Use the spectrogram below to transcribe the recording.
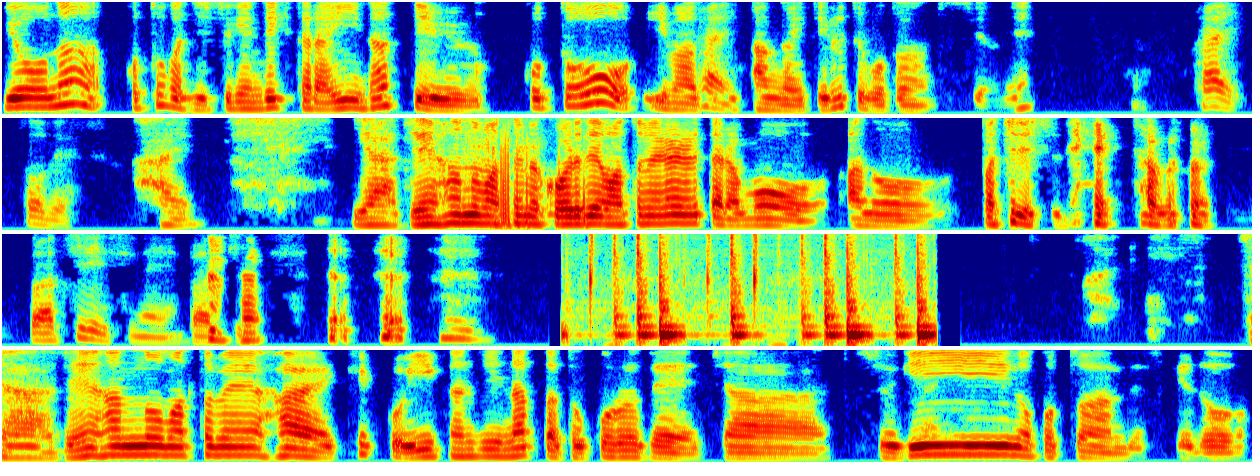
ようなことが実現できたらいいなっていうことを今はい考えているということなんですよね。はい、そうです。はい。いや、前半のまとめ、これでまとめられたらもう、あの、バッチリですね、多分。バッチリですね。バッチリです。じゃあ、前半のまとめ、はい、結構いい感じになったところで、じゃあ、次のことなんですけど、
